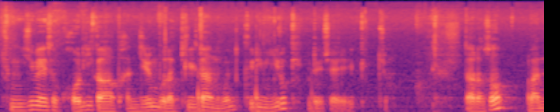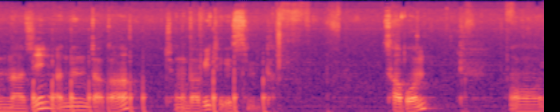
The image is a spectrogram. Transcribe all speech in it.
중심에서 거리가 반지름보다 길다는 건 그림이 이렇게 그려져야겠죠. 따라서 만나지 않는다가 정답이 되겠습니다. 4번 어,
